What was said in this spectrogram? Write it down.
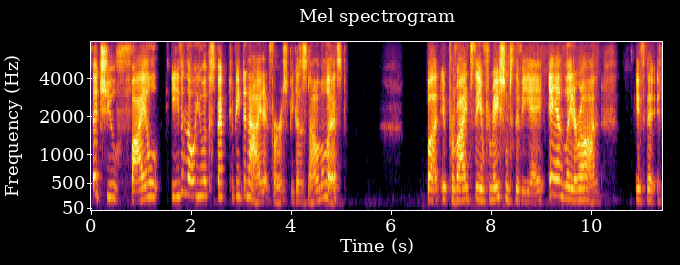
that you file, even though you expect to be denied at first because it's not on the list, but it provides the information to the VA and later on, if, the, if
